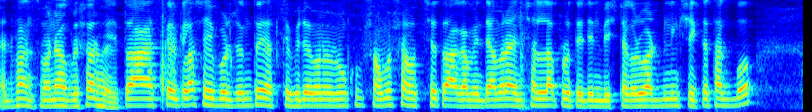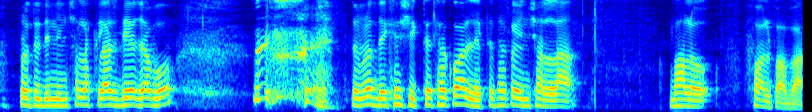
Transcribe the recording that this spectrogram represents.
অ্যাডভান্স মানে অগ্রসর হই। তো আজকের ক্লাস এই পর্যন্তই। আজকে ভিডিও বানানো খুব সমস্যা হচ্ছে। তো আগামীতে আমরা ইনশাল্লাহ প্রতিদিন বিশটা করে ওয়ার্ড মিনিং শিখতে থাকব। প্রতিদিন ইনশাল্লাহ ক্লাস দিয়ে যাব। তোমরা দেখে শিখতে থাকো আর লিখতে থাকো, ইনশাল্লাহ ভালো ফল পাবা।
